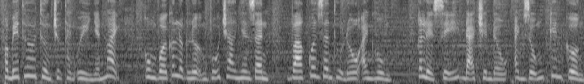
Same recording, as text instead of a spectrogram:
Phó Bí thư Thường trực Thành ủy nhấn mạnh, cùng với các lực lượng vũ trang nhân dân và quân dân thủ đô anh hùng, các liệt sĩ đã chiến đấu anh dũng kiên cường,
